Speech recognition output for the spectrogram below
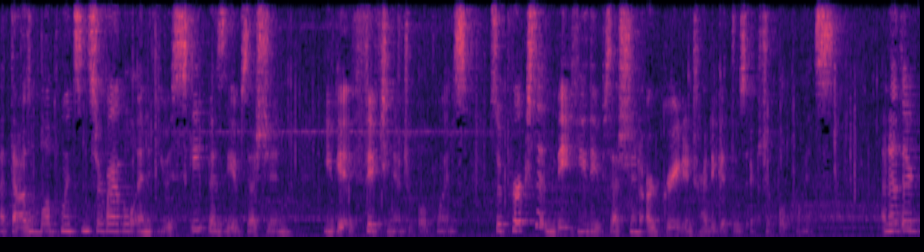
a thousand blood points in survival, and if you escape as the obsession, you get 1500 blood points. So perks that make you the obsession are great in trying to get those extra blood points. Another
